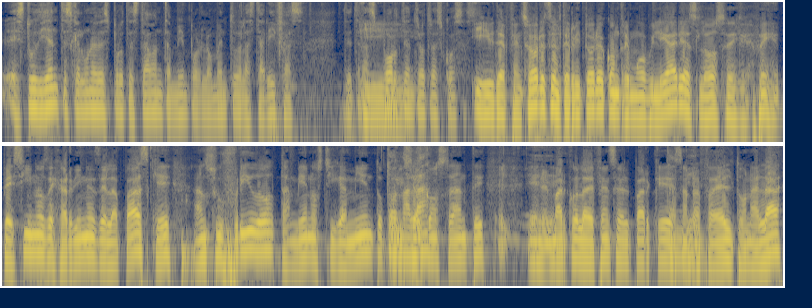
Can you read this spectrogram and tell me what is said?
estudiantes que alguna vez protestaban también por el aumento de las tarifas de transporte, entre otras cosas. Y defensores del territorio contra inmobiliarias, los eh, vecinos de Jardines de la Paz que han sufrido también hostigamiento policial constante en el eh, marco de la defensa del Parque San Rafael Tonalá.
